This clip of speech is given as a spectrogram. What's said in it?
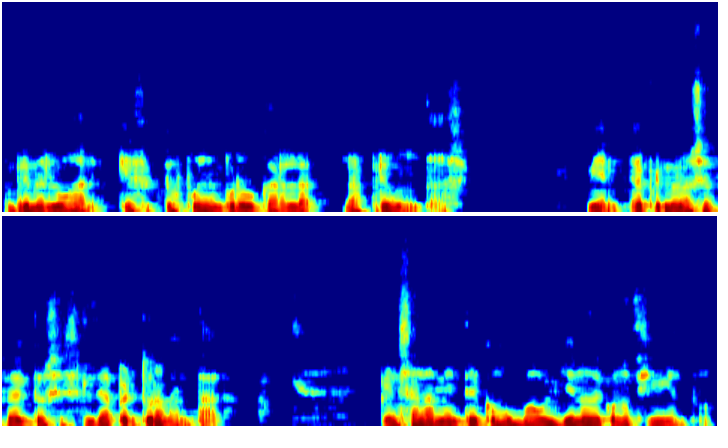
En primer lugar, ¿qué efectos pueden provocar las preguntas? Bien, el primero de los efectos es el de apertura mental. Piensa en la mente como un baúl lleno de conocimiento.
